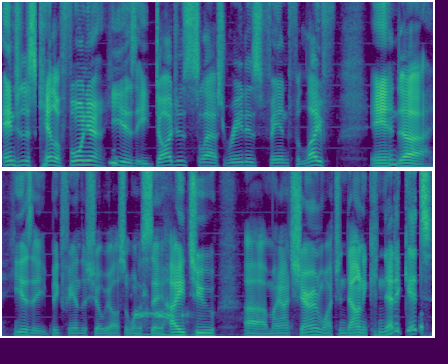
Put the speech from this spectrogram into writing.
Angeles, California. He is a Dodgers slash Raiders fan for life, and uh, he is a big fan of the show. We also want to say hi to uh, my aunt Sharon watching down in Connecticut.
